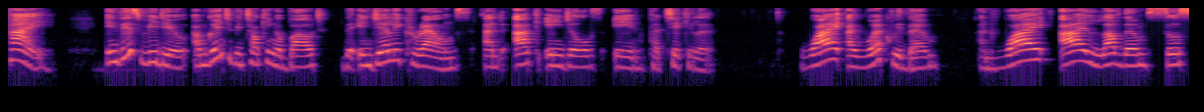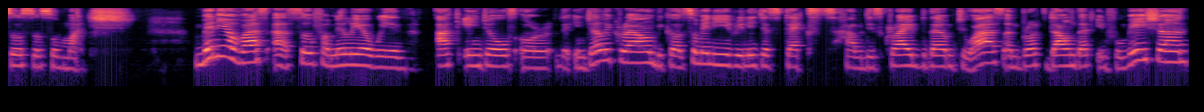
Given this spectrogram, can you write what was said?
Hi, in this video, I'm going to be talking about the angelic realms and archangels in particular. Why I work with them and why I love them so, so, so, so much. Many of us are so familiar with archangels or the angelic realm because so many religious texts have described them to us and brought down that information.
